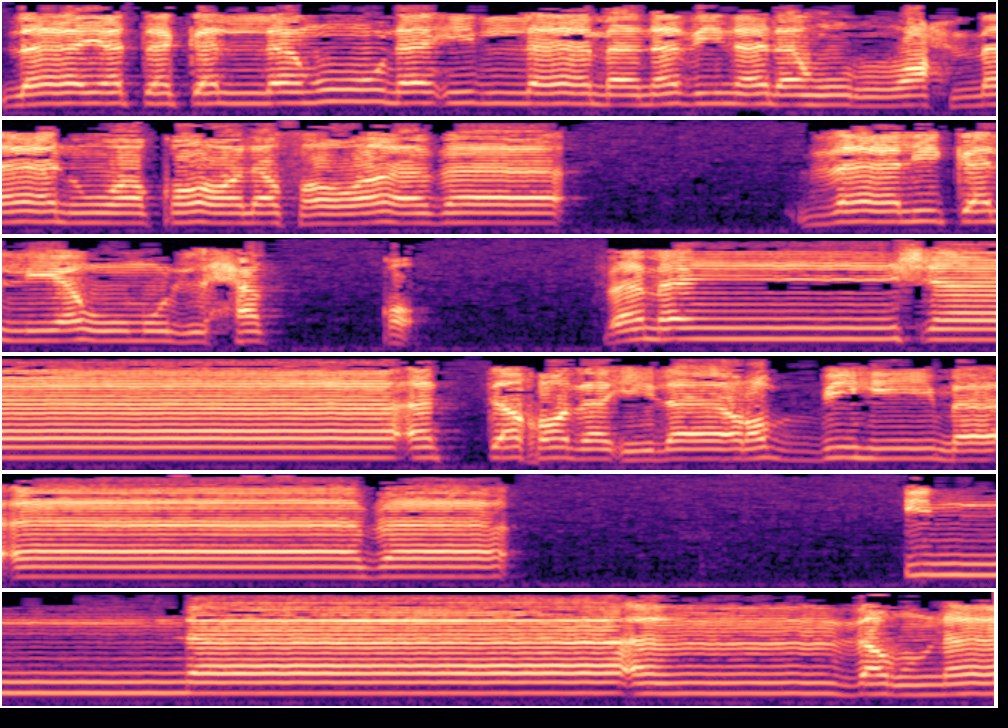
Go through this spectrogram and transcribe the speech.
لا يتكلمون إلا من أذن له الرحمن وقال صوابا. ذلك اليوم الحق. فمن شاء اتخذ إلى ربه مآبا. إنا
